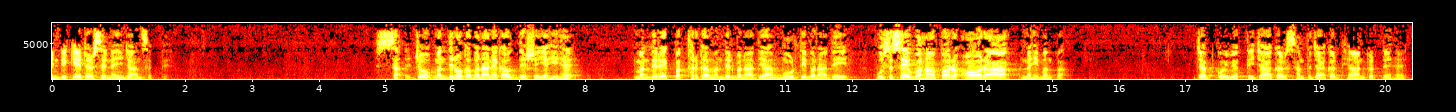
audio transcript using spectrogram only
इंडिकेटर से नहीं जान सकते। जो मंदिरों का बनाने का उद्देश्य यही है, मंदिर एक पत्थर का मंदिर बना दिया, मूर्ति बना दी, उससे वहाँ पर और नहीं बनता। जब कोई व्यक्ति जाकर, संत जाकर ध्यान करते हैं,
